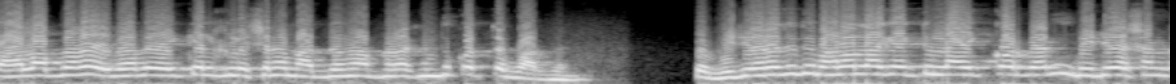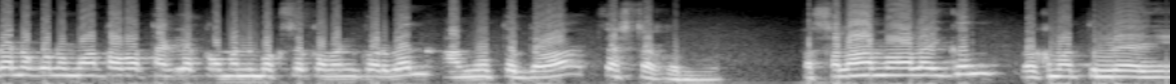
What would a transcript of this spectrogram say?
তাহলে আপনারা এইভাবে এই ক্যালকুলেশনের মাধ্যমে আপনারা কিন্তু করতে পারবেন। তো ভিডিওটা যদি ভালো লাগে, একটু লাইক করবেন। ভিডিও সংক্রান্ত কোনো মতামত থাকলে কমেন্ট বক্সে কমেন্ট করবেন। আমি উত্তর দেওয়ার চেষ্টা করব। আসসালামু আলাইকুম রহমতুল্লাহি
